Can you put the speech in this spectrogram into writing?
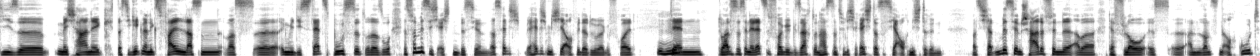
diese Mechanik, dass die Gegner nichts fallen lassen, was äh, irgendwie die Stats boostet oder so. Das vermisse ich echt ein bisschen. Das hätte ich, hätte ich mich hier auch wieder drüber gefreut. Mhm. Denn du hattest es in der letzten Folge gesagt und hast natürlich recht, das ist ja auch nicht drin. Was ich halt ein bisschen schade finde, aber der Flow ist äh, ansonsten auch gut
